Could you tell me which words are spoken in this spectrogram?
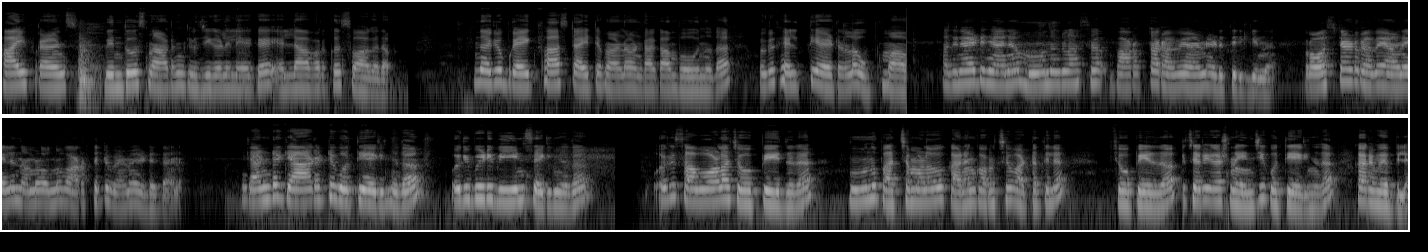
ഹായ് ഫ്രണ്ട്സ് ബിന്ദുസ് നാടൻ രുചികളിലേക്ക് എല്ലാവർക്കും സ്വാഗതം. ഇന്നൊരു ബ്രേക്ക്ഫാസ്റ്റ് ഐറ്റമാണ് ഉണ്ടാക്കാൻ പോകുന്നത്. ഒരു ഹെൽത്തി ആയിട്ടുള്ള ഉപ്പുമാവ് അതിനായിട്ട് ഞാൻ മൂന്ന് ഗ്ലാസ് വറുത്ത റവയാണ് എടുത്തിരിക്കുന്നത്. റോസ്റ്റഡ് റവയാണേലും നമ്മളൊന്ന് വറുത്തിട്ട് വേണം എടുക്കാൻ. രണ്ട് ക്യാരറ്റ് കൊത്തി അരിഞ്ഞത് ഒരു പിടി ബീൻസ് അരിഞ്ഞത് ഒരു സവോള ചോപ്പ് ചെയ്തത് മൂന്ന് പച്ചമുളക് കനം കുറച്ച് വട്ടത്തിൽ ചോപ്പ് ചെയ്തത് ചെറിയ കഷ്ണ ഇഞ്ചി കൊത്തി അരിഞ്ഞത് കറിവേപ്പില.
